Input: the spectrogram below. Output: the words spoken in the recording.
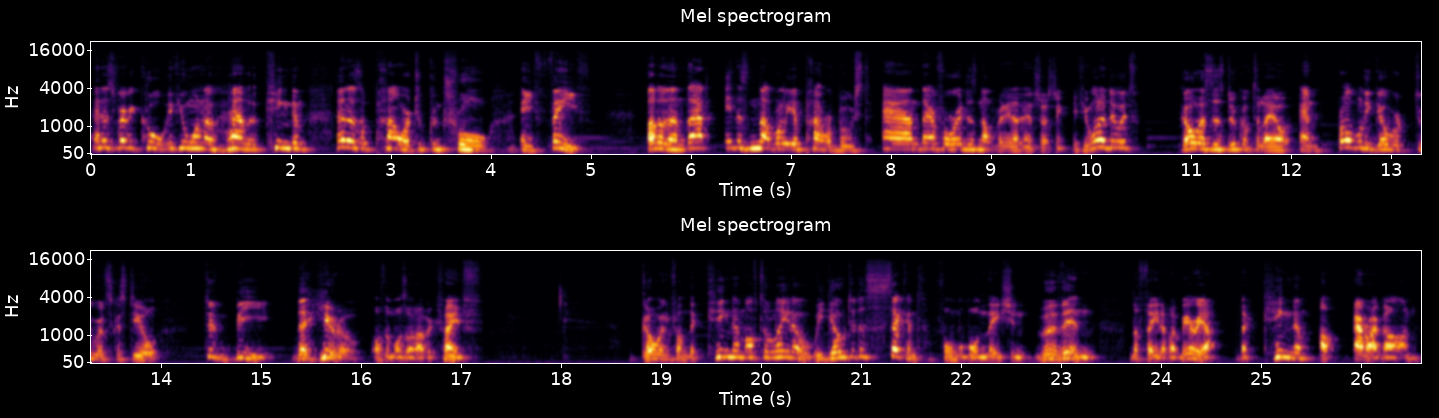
and it's very cool if you want to have a kingdom that has a power to control a faith. Other than that, it is not really a power boost, and therefore it is not really that interesting. If you want to do it, go as this Duke of Toledo, and probably go towards Castile to be the hero of the Mozarabic faith. Going from the Kingdom of Toledo, we go to the second formable nation within the fate of Iberia, the Kingdom of Aragon.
